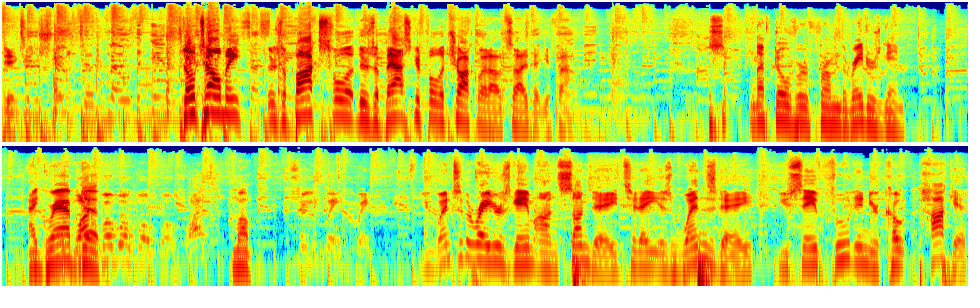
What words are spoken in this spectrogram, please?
Fortitude Dick. to shoot, to blow the end. Don't tell me there's a box full of there's a basket full of chocolate outside that you found. Left over from the Raiders game. I grabbed What? a Whoa, whoa, whoa, whoa, what? well, So you, wait, wait. You went to the Raiders game on Sunday. Today is Wednesday. You saved food in your coat pocket,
